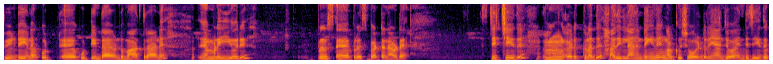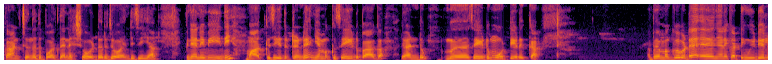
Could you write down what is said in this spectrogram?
ഫീൽഡ് ചെയ്യണ കുട്ടി ഉണ്ടായതുകൊണ്ട് മാത്രമാണ് നമ്മൾ ഈ ഒരു പ്രസ് പ്രസ് ബട്ടൺ അവിടെ സ്റ്റിച്ച് ചെയ്ത് എടുക്കുന്നത് അതില്ലാന്നുണ്ടെങ്കിൽ നിങ്ങൾക്ക് ഷോൾഡർ ഞാൻ ജോയിന്റ് ചെയ്ത് കാണിച്ചു തന്നതുപോലെ തന്നെ ഷോൾഡർ ജോയിന്റ് ചെയ്യാം. പിന്നെ ഞാൻ വീതി മാർക്ക് ചെയ്തിട്ടുണ്ട്. ഇനി നമുക്ക് സൈഡ് ഭാഗം രണ്ടും സൈഡും മൂട്ടിയെടുക്കാം. അപ്പോൾ നമുക്ക് ഇവിടെ ഞാൻ കട്ടിങ് വീഡിയോയിൽ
